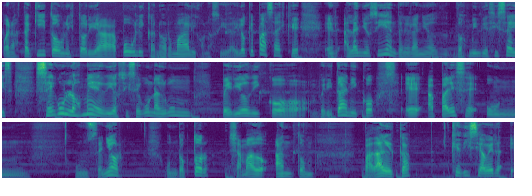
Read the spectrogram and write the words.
Bueno, hasta aquí toda una historia pública, normal y conocida. Y lo que pasa es que al año siguiente, en el año 2016, según los medios y según algún periódico británico eh, aparece un, un señor, un doctor llamado Anton Padalka, que dice haber eh,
